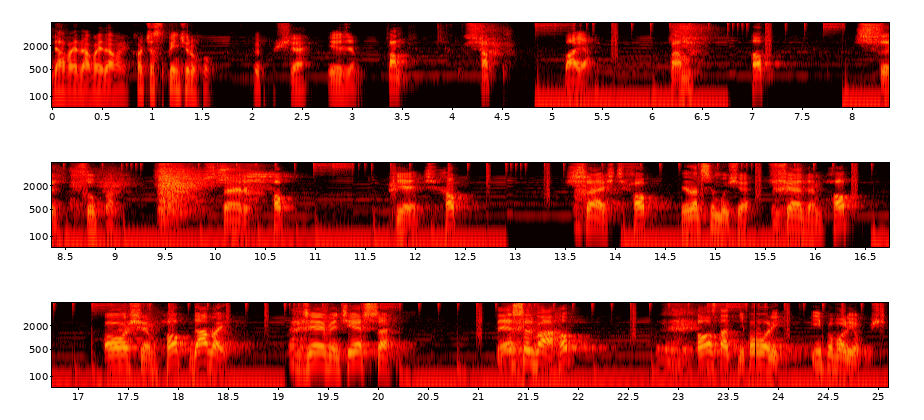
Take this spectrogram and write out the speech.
Dawaj, dawaj, dawaj. Chociaż z pięć ruchów. Wypuść się i jedziemy. Pam, hop, baja. Pam, hop. Trzy, super. Cztery, hop. Pięć, hop. Sześć, hop. Nie zatrzymuj się. Siedem, hop. Osiem, hop. Dawaj. Dziewięć, jeszcze. Jeszcze dwa, hop. Ostatni, powoli. I powoli opuść.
